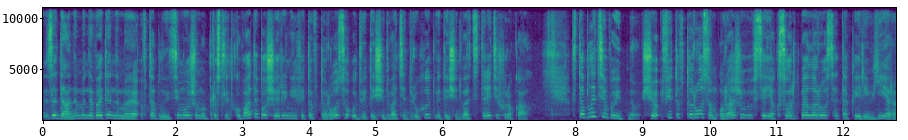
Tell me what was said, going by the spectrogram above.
За даними, наведеними в таблиці, можемо прослідкувати поширення фітофторозу у 2022-2023 роках. З таблиці видно, що фітофторозом уражувався як сорт Белароса, так і Рів'єра.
